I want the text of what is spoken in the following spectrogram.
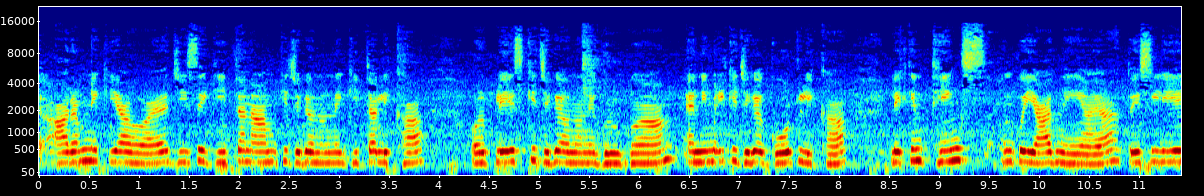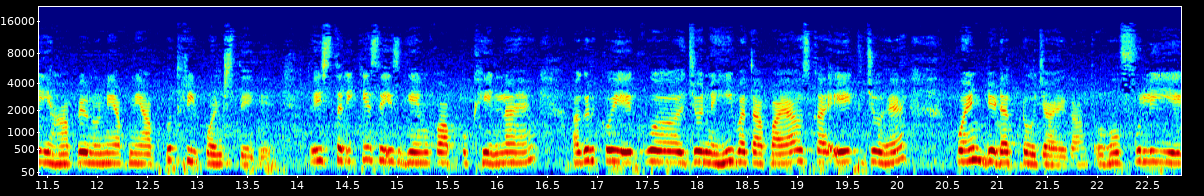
आरंभ ने किया हुआ है। जी से गीता नाम की जगह उन्होंने गीता लिखा और प्लेस की जगह उन्होंने गुरुग्राम, एनिमल की जगह गोट लिखा। लेकिन थिंग्स उनको याद नहीं आया तो इसलिए यहाँ पे उन्होंने अपने आप को थ्री पॉइंट्स दे गए तो इस तरीके से इस गेम को आपको खेलना है। अगर कोई एक जो नहीं बता पाया, उसका एक जो है पॉइंट डिडक्ट हो जाएगा। तो होपफुली ये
